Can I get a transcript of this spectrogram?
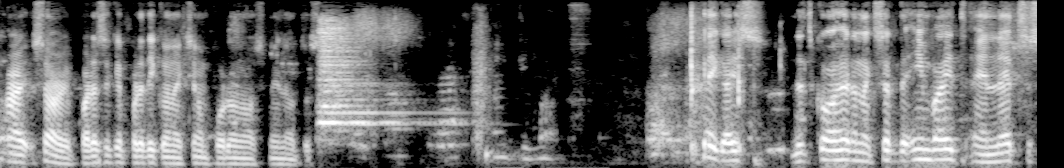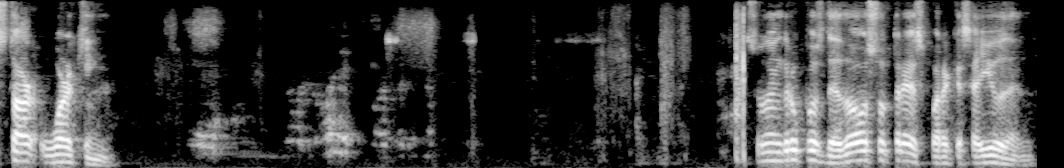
Alright, sorry, parece que perdí conexión por unos minutos. Okay, guys, let's go ahead and accept the invite and let's start working. Son en grupos de dos o tres para que se ayuden.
